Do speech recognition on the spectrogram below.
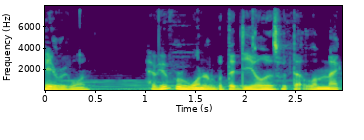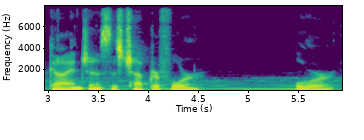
Hey everyone, have you ever wondered what the deal is with that Lamech guy in Genesis chapter 4? Or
